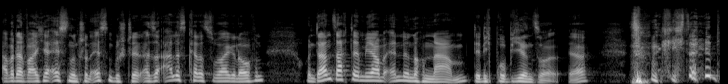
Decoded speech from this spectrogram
aber da war ich ja essen und schon Essen bestellt. Also alles katastrophal gelaufen. Und dann sagt er mir am Ende noch einen Namen, den ich probieren soll, ja. Dann geh ich da hin.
